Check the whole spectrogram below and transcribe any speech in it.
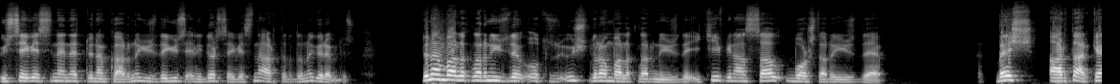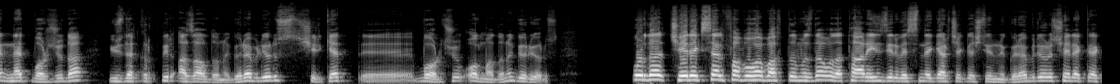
üst seviyesine net dönem karını %154 seviyesine arttırdığını görebiliyoruz. Dönem varlıklarını %33, dönem varlıklarını %2, finansal borçları %5 artarken net borcu da %41 azaldığını görebiliyoruz. Şirket e, borcu olmadığını görüyoruz. Burada çeyreksel FAVO'ya baktığımızda o da tarihin zirvesinde gerçekleştiğini görebiliyoruz. Çeyreklik,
